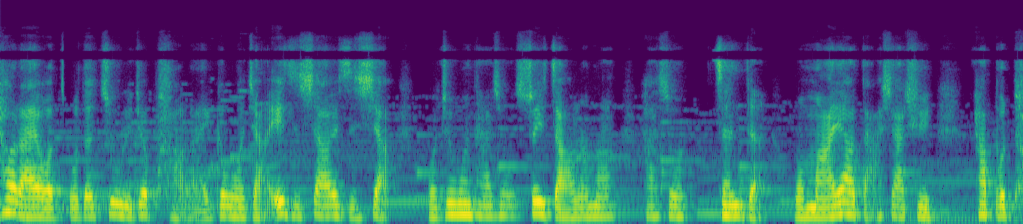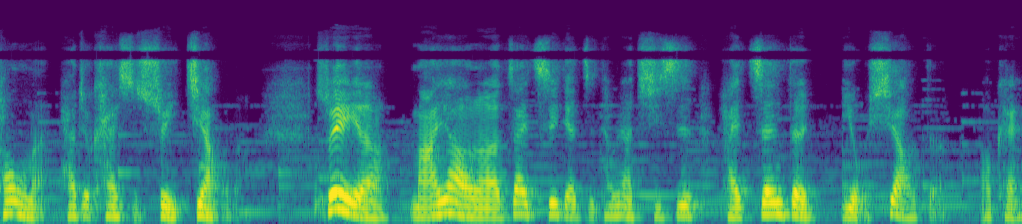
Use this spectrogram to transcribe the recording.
后来我我的助理就跑来跟我讲，一直笑一直笑，我就问他说，睡着了吗？他说真的，我麻药打下去，他不痛了，他就开始睡觉了。所以啊，麻药呢再吃一点止痛药，其实还真的有效的，OK，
